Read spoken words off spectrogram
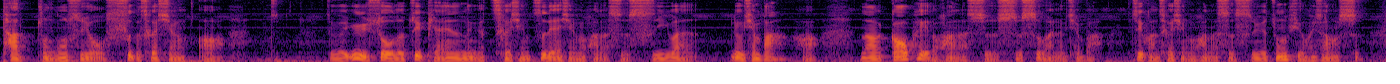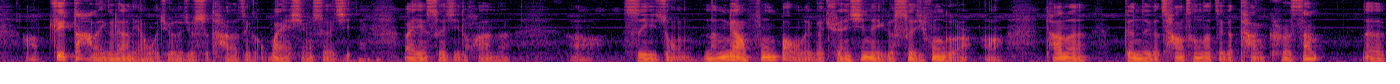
它总共是有四个车型啊。这个预售的最便宜的那个车型智联型的话呢，是十一万六千八啊。那高配的话呢是十四万六千八。这款车型的话呢是十月中旬会上市啊。最大的一个亮点，我觉得就是它的这个外形设计。外形设计的话呢，是一种能量风暴的一个全新的一个设计风格啊，它呢跟这个长城的这个坦克三，呃，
